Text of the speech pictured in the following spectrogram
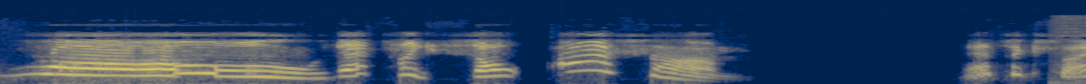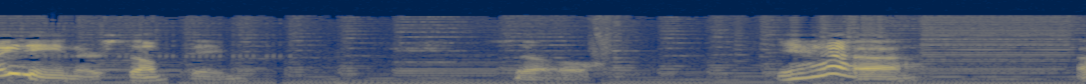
Whoa! That's like so awesome! That's exciting or something. So, yeah. Uh,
